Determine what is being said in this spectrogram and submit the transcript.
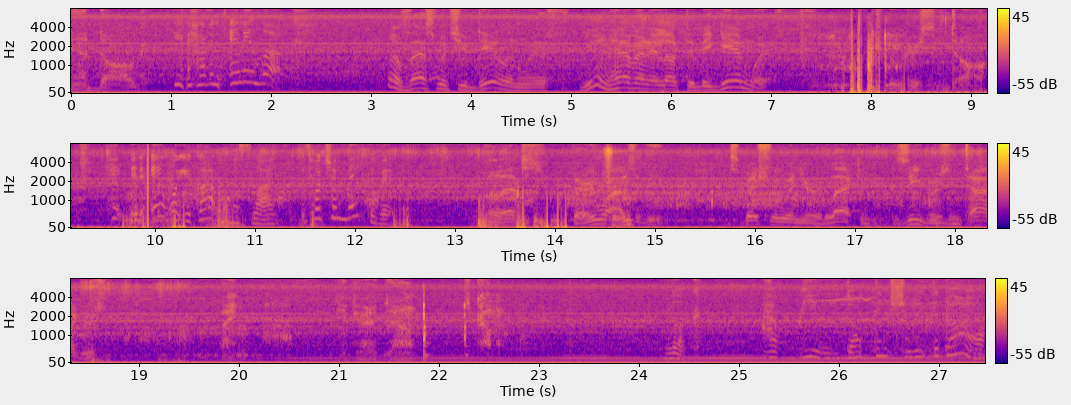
Yeah, dog. Ain't having any luck. Well, if that's what you're dealing with, you didn't have any luck to begin with. Cougars and dogs. Hey, it ain't what you got in this life. It's what you make of it. Well, that's very wise of you. Especially when you're lacking zebras and tigers. Hey, keep your head down. It's coming. Look, I really don't think she'll eat the dog.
